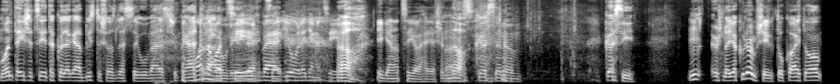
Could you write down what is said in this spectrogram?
Mondta is a C-t, akkor legalább biztos az lesz a jó válasz, és akkor Mondom a C-t, bár jó, legyen a C. Ah, Igen, a C a helyes na, válasz. köszönöm. Köszi. Hm, és nagy a különbség Tokajtól,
